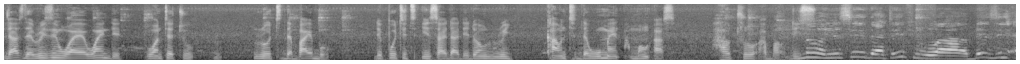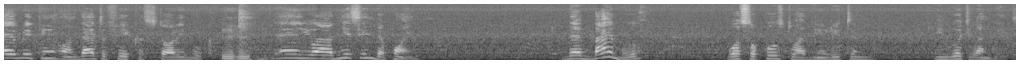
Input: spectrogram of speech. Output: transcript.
that's the reason why when they wanted to wrote the Bible, they put it inside that they don't recount the women among us. How true about this? No, you see that if you are basing everything on that fake storybook, Mhm. then you are missing the point. The Bible was supposed to have been written in which language?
